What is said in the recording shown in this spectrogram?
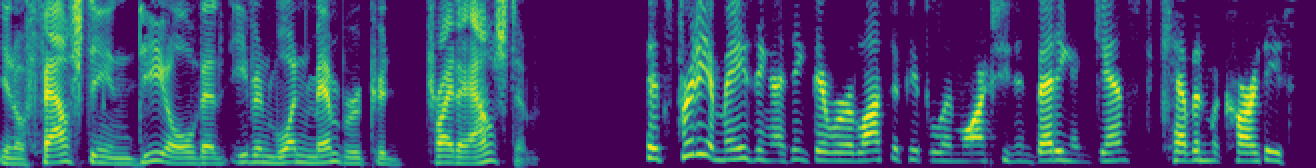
you know, Faustian deal that even one member could try to oust him. It's pretty amazing. I think there were lots of people in Washington betting against Kevin McCarthy's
